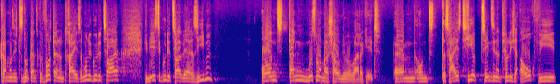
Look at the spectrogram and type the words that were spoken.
kann man sich das noch ganz gut vorstellen. Und drei ist immer eine gute Zahl. Die nächste gute Zahl wäre sieben. Und dann muss man mal schauen, wie man weitergeht. Ähm, und das heißt, hier sehen Sie natürlich auch, wie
